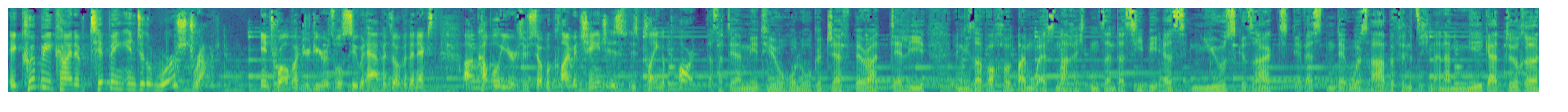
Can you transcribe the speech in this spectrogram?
It could be kind of tipping into the worst drought in 1200 years. We'll see what happens over the next uh, couple years or so, but climate change is, is playing a part. Das hat der Meteorologe Jeff Berardelli in dieser Woche beim US-Nachrichtensender CBS News gesagt. Der Westen der USA befindet sich in einer Megadürre,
